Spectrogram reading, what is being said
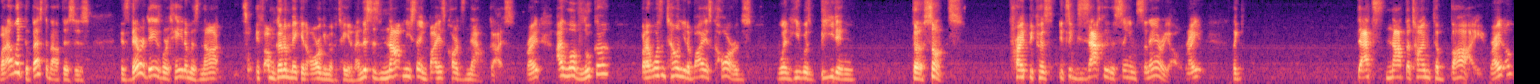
What I like the best about this is, is there are days where Tatum is not. So if I'm gonna make an argument for Tatum, and this is not me saying buy his cards now, guys, right? I love Luka, but I wasn't telling you to buy his cards when he was beating the Suns, right? Because it's exactly the same scenario, right? Like that's not the time to buy, right? Um,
